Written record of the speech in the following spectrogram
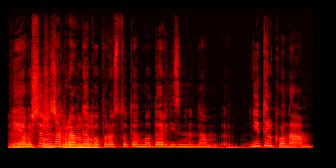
e, Ja myślę, że Polskę naprawdę Ludową. po prostu ten modernizm nam, nie tylko nam,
